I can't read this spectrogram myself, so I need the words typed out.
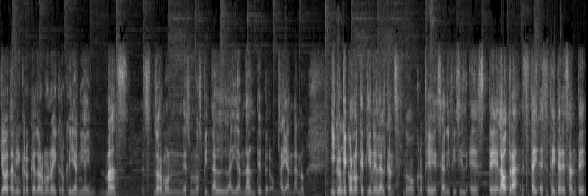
Yo también creo que Dortmund, ahí creo que ya ni hay más. Dortmund es un hospital ahí andante, pero ahí anda, ¿no? Y creo que con lo que tiene le alcanza. No creo que Sí. sea difícil. Este, la otra, esta está, esta está interesante.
